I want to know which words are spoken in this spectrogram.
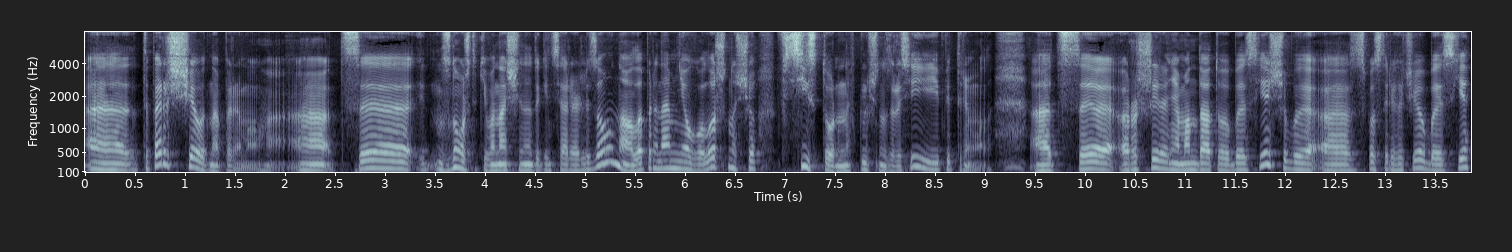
Да. Тепер ще одна перемога. Це знову ж таки вона ще не до кінця реалізована, але принаймні оголошено, що всі сторони, включно з Росією, її підтримали. Це розширення мандату ОБСЄ щоб е, спостерігачі ОБСЄ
